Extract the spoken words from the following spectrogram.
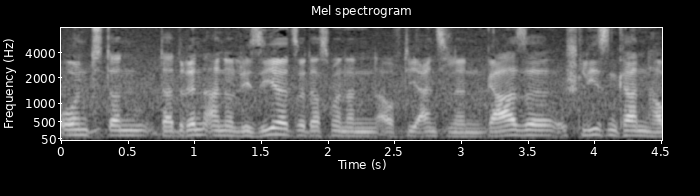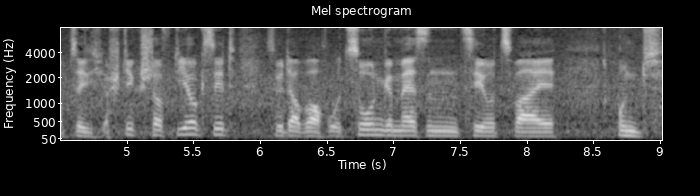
und dann da drin analysiert, sodass man dann auf die einzelnen Gase schließen kann, hauptsächlich Stickstoffdioxid. Es wird aber auch Ozon gemessen, CO2 und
